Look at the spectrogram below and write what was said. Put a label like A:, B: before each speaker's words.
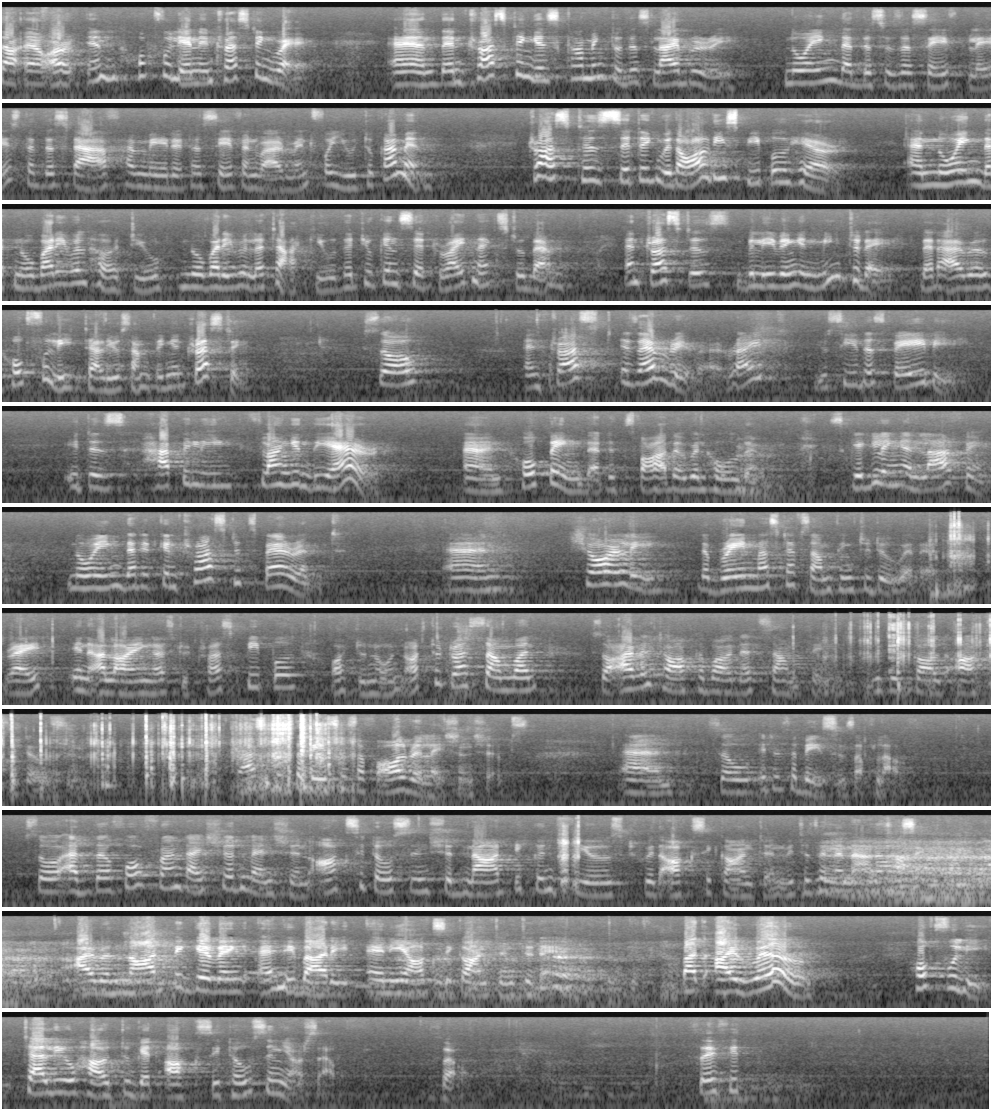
A: tell you, or in hopefully an interesting way. And then trusting is coming to this library, knowing that this is a safe place, that the staff have made it a safe environment for you to come in. Trust is sitting with all these people here and knowing that nobody will hurt you, nobody will attack you, that you can sit right next to them. And trust is believing in me today, that I will hopefully tell you something interesting. So, and trust is everywhere, right? You see this baby, it is happily flung in the air and hoping that its father will hold him. It's giggling and laughing, knowing that it can trust its parent. And surely the brain must have something to do with it, right? In allowing us to trust people or to know not to trust someone. So I will talk about that something, which is called oxytocin. Trust is the basis of all relationships. And so it is the basis of love. So at the forefront, I should mention oxytocin should not be confused with OxyContin, which is an hmm. analgesic. I will not be giving anybody any OxyContin today. But I will hopefully tell you how to get oxytocin yourself. So, so if it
